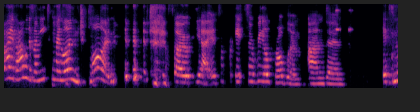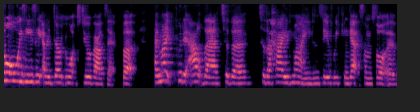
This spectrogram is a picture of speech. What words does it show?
five hours. I'm eating my lunch. Come on. so yeah, it's a, it's a real problem. And um, it's not always easy and I don't know what to do about it. But I might put it out there to the to the hive mind and see if we can get some sort of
